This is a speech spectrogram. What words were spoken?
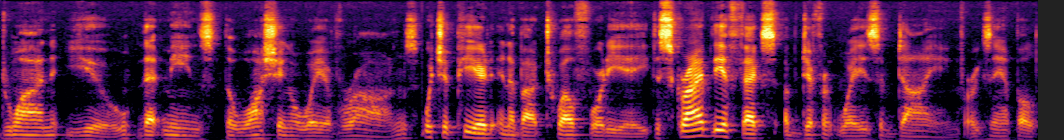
Duan Yu, that means the washing away of wrongs, which appeared in about 1248, described the effects of different ways of dying. For example,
